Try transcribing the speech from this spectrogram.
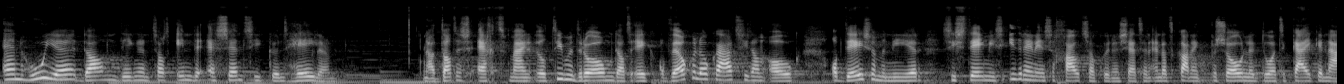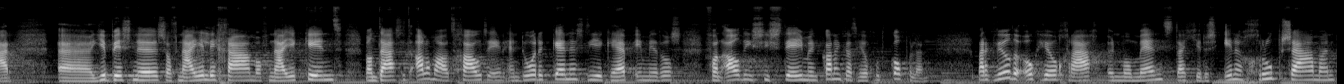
En hoe je dan dingen tot in de essentie kunt helen. Nou, dat is echt mijn ultieme droom. Dat ik op welke locatie dan ook op deze manier systemisch iedereen in zijn goud zou kunnen zetten. En dat kan ik persoonlijk door te kijken naar uh, je business of naar je lichaam of naar je kind. Want daar zit allemaal het goud in. En door de kennis die ik heb inmiddels van al die systemen kan ik dat heel goed koppelen. Maar ik wilde ook heel graag een moment dat je dus in een groep samen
